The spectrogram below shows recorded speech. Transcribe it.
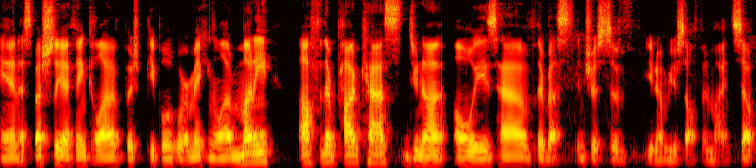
And especially, I think a lot of push people who are making a lot of money off of their podcasts do not always have their best interests of you know yourself in mind. So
